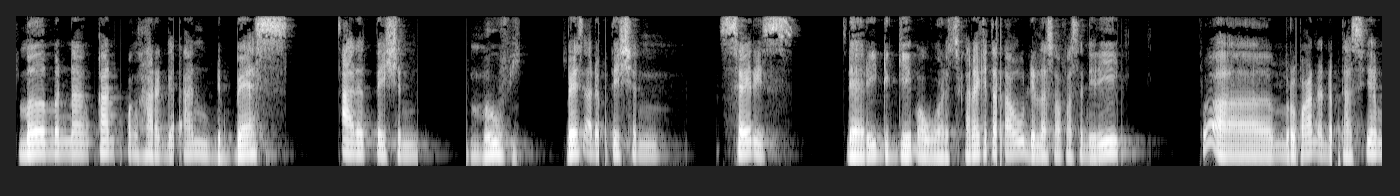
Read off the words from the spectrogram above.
memenangkan penghargaan The Best Adaptation Movie Best Adaptation series dari The Game Awards. Karena kita tahu The Last of Us sendiri uh, merupakan adaptasi yang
